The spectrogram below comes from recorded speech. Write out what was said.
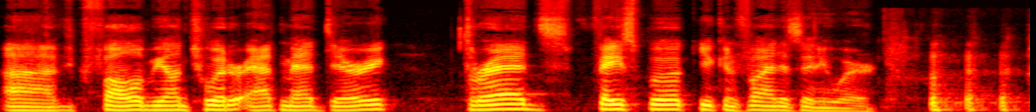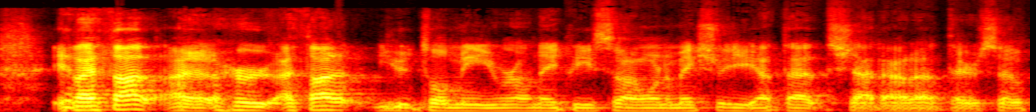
Uh, follow me on Twitter at Matt Derrick. Threads, Facebook, you can find us anywhere. and I thought I heard, I thought you told me you were on AP, so I want to make sure you got that shout out out there. So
